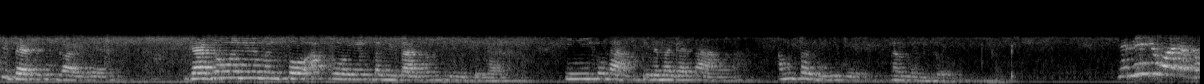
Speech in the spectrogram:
si Benson Garden. Gagawa na naman po ako yung panibagong sinisila. Hindi ko lang pinamagatang ang pag-ibig ng mundo. Naniniwala ba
